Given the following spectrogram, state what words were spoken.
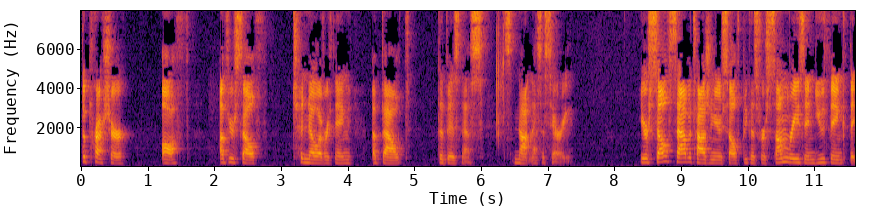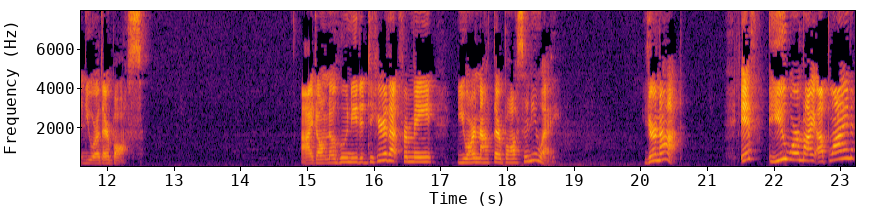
the pressure off of yourself to know everything about the business. It's not necessary. You're self sabotaging yourself because for some reason you think that you are their boss. I don't know who needed to hear that from me. You are not their boss anyway. You're not. If you were my upline,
